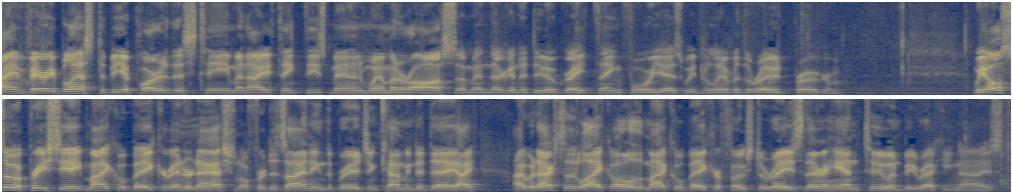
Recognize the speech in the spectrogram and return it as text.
I am very blessed to be a part of this team, and I think these men and women are awesome, and they're going to do a great thing for you as we deliver the road program. We also appreciate Michael Baker International for designing the bridge and coming today. I, I would actually like all of the Michael Baker folks to raise their hand too and be recognized.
